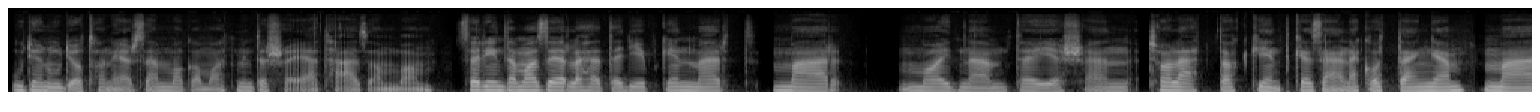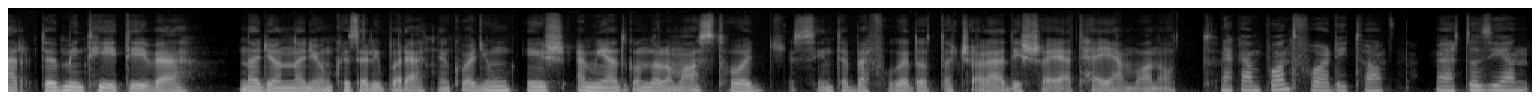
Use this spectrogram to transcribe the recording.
ugyanúgy otthon érzem magamat, mint a saját házamban. Szerintem azért lehet egyébként, mert már majdnem teljesen családtakként kezelnek ott engem. Már több mint hét éve nagyon-nagyon közeli barátnők vagyunk, és emiatt gondolom azt, hogy szinte befogadott a család, és saját helyen van ott. Nekem pont fordítva, mert az ilyen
